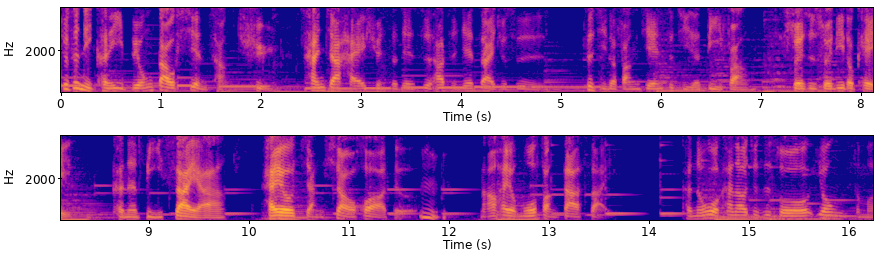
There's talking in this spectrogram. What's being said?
就是你可以不用到现场去参加海选这件事，他直接在就是自己的房间、自己的地方，随时随地都可以，可能比赛啊，还有讲笑话的，嗯，然后还有模仿大赛。可能我看到就是说用什么，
